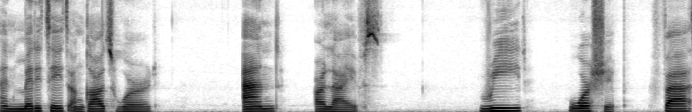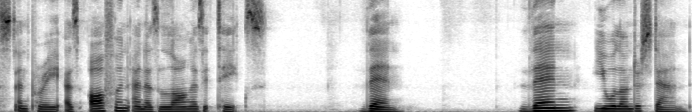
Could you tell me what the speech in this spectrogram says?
and meditate on God's word and our lives. Read, worship, fast, and pray as often and as long as it takes. Then, then you will understand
